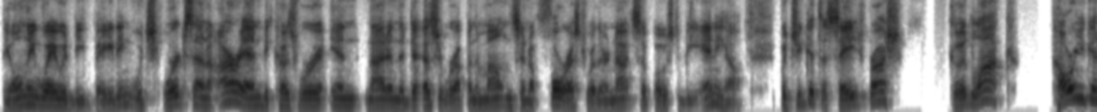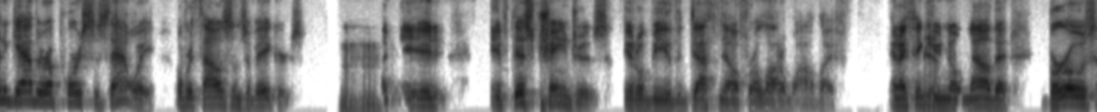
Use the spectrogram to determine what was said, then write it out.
The only way would be baiting, which works on our end because we're in not in the desert, we're up in the mountains in a forest where they're not supposed to be anyhow. But you get the sagebrush, good luck. How are you going to gather up horses that way over thousands of acres? hmm It, if this changes, it'll be the death knell for a lot of wildlife. And I think Yeah. you know now that burros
